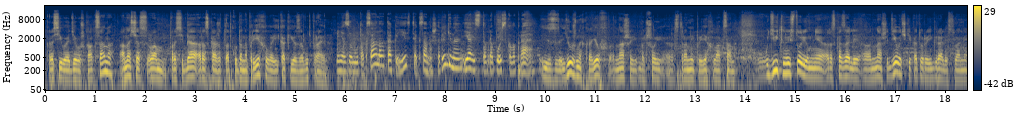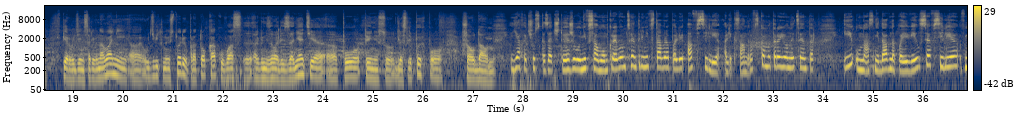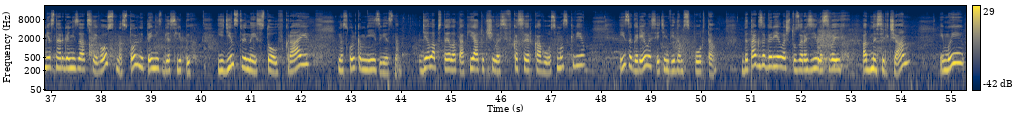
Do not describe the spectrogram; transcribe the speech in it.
красивая девушка Оксана. Она сейчас вам про себя расскажет, откуда она приехала и как ее зовут правильно. Меня зовут Оксана, так и есть, Оксана Шарыгина. Я из Ставропольского края. Из южных краев нашей большой большой э, страны приехала Оксана. Удивительную историю мне рассказали э, наши девочки, которые играли с вами в первый день соревнований. Удивительную историю про то, как у вас организовались занятия по теннису для слепых, по шоу-дауну. Я хочу сказать, что я живу не в самом краевом центре, не в Ставрополе, а в селе Александровском, это районный центр. И у нас недавно появился в селе в местной организации ВОЗ настольный теннис для слепых. Единственный стол в крае, насколько мне известно. Дело обстояло так. Я отучилась в КСРК ВОЗ в Москве и загорелась этим видом спорта. Да так загорелась, что заразила своих односельчан. И мы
